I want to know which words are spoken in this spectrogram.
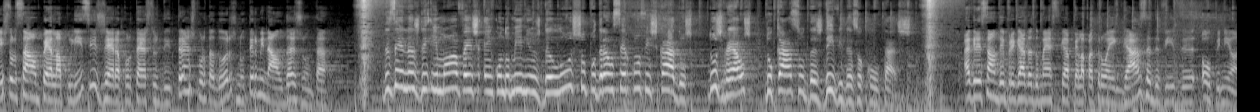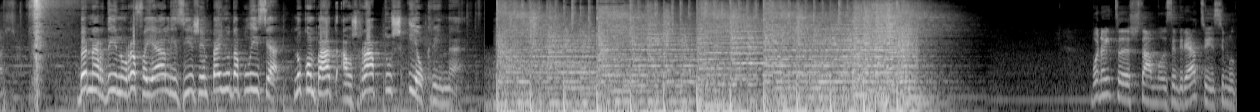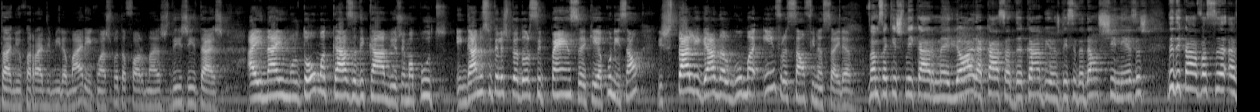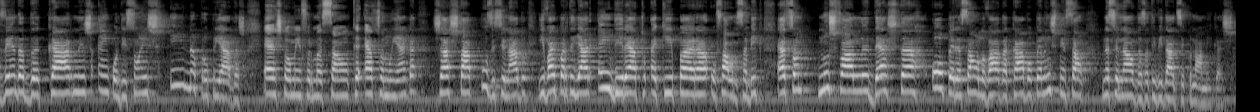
Instrução pela polícia gera protestos de transportadores no terminal da Junta. Dezenas de imóveis em condomínios de luxo poderão ser confiscados dos réus do caso das dívidas ocultas. Agressão de empregada doméstica pela patroa em Gaza divide opiniões. Bernardino Rafael exige empenho da polícia no combate aos raptos e ao crime. Boa noite, estamos em direto e em simultâneo com a Rádio Miramar e com as plataformas digitais. A INAI multou uma casa de câmbios em Maputo. Engana-se o telespectador se pensa que a punição está ligada a alguma infração financeira. Vamos aqui explicar melhor a casa de câmbios de cidadãos chineses dedicava-se à venda de carnes em condições inapropriadas. Esta é uma informação que Edson Muyanga já está posicionado e vai partilhar em direto aqui para o Fala Moçambique. Edson, nos fale desta operação levada a cabo pela Inspeção Nacional das Atividades Econômicas.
